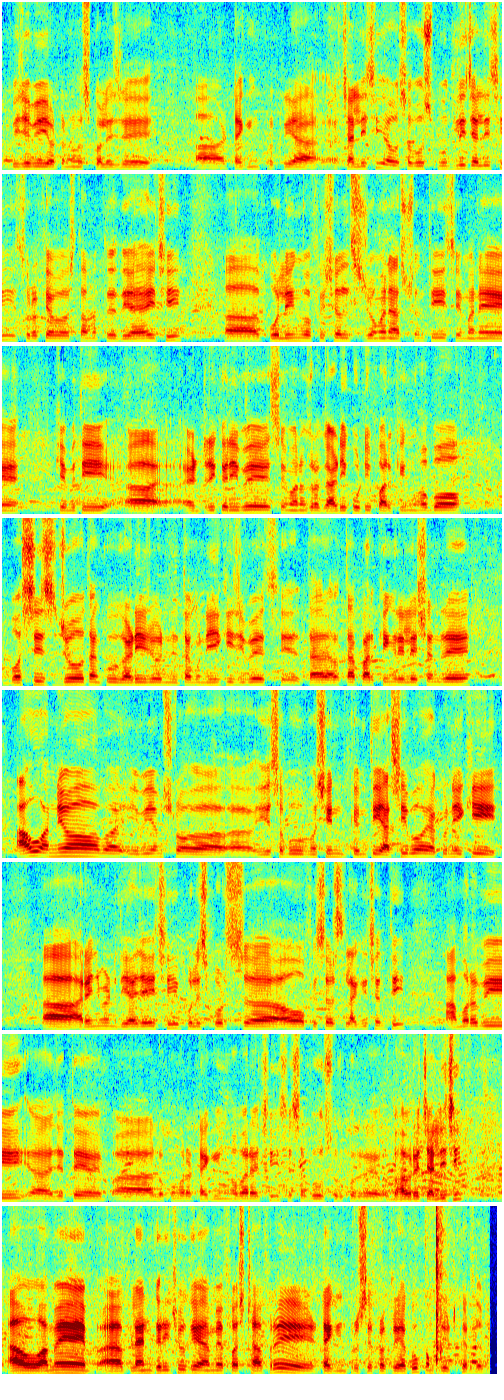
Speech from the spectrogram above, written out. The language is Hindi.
BJP autonomous college tagging प्रक्रिया चली सब स्मूथली चली सुरक्षा व्यवस्था मत दिखाई पोलिंग अफिशल्स जो मैंने आसने आमती एंट्री करेंगे से मानकर गाड़ी कौटी पार्किंग हम बसीस जो तांकु गाड़ी जो नहींक जीवे ता पार्किंग रिलेशन रे आउ अन्य ईवीएम ये सब मशीन केमती आसब या अरेंजमेंट दि जाएगी पुलिस फोर्स आउ अफिसर्स लगी ଆମର ବି ଯେତେ ଲୋକଙ୍କର ଟ୍ୟାଗିଂ ହେବାର ଅଛି ସେସବୁ ସୁରୁଖୁରୁରେ ଭାବରେ ଚାଲିଛି ଆଉ ଆମେ ପ୍ଲାନ୍ କରିଛୁ କି ଆମେ ଫର୍ଷ୍ଟ ହାଫ୍ରେ ଟ୍ୟାଗିଂ ପ୍ରକ୍ରିୟାକୁ କମ୍ପ୍ଲିଟ୍ କରିଦେବୁ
